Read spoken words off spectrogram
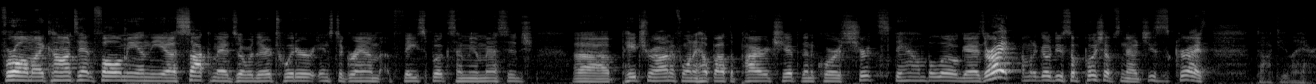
for all my content. Follow me on the uh, sock meds over there Twitter, Instagram, Facebook. Send me a message. Uh, Patreon if you want to help out the pirate ship. Then, of course, shirts down below, guys. All right, I'm going to go do some push ups now. Jesus Christ. Talk to you later.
